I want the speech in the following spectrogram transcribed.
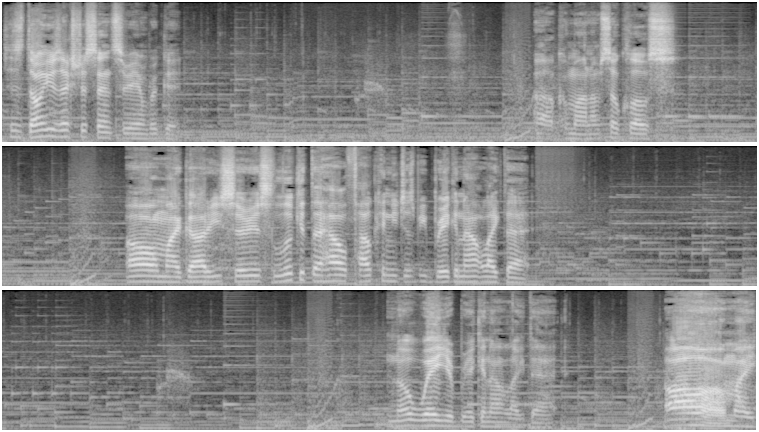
Just don't use extra sensory and we're good. Oh, come on, I'm so close. Oh my god, are you serious? Look at the health. How can you just be breaking out like that? No way you're breaking out like that. Oh my...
